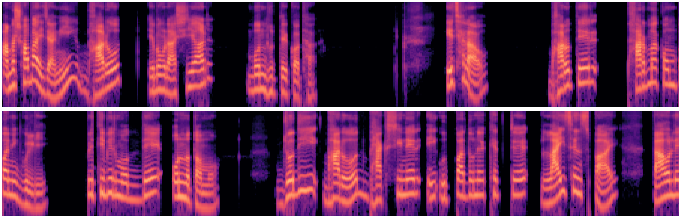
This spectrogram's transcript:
আমরা সবাই জানি ভারত এবং রাশিয়ার বন্ধুত্বের কথা। এছাড়াও ভারতের ফার্মা কোম্পানিগুলি পৃথিবীর মধ্যে অন্যতম। যদি ভারত ভ্যাকসিনের এই উৎপাদনের ক্ষেত্রে লাইসেন্স পায়, তাহলে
